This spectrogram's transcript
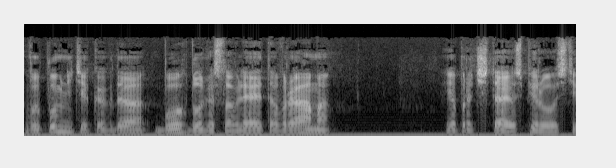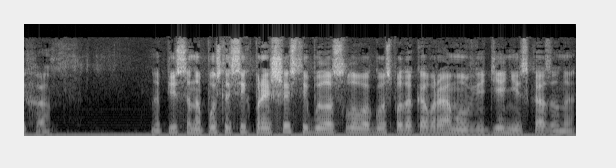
вы помните, когда Бог благословляет Авраама – я прочитаю с первого стиха. Написано, после сих происшествий было слово Господа к Аврааму в видении сказано,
